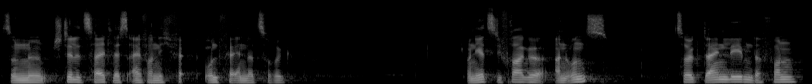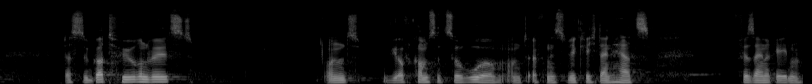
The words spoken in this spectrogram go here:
so eine stille Zeit lässt einfach nicht unverändert zurück. Und jetzt die Frage an uns. Zeugt dein Leben davon, dass du Gott hören willst? Und wie oft kommst du zur Ruhe und öffnest wirklich dein Herz für sein Reden?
